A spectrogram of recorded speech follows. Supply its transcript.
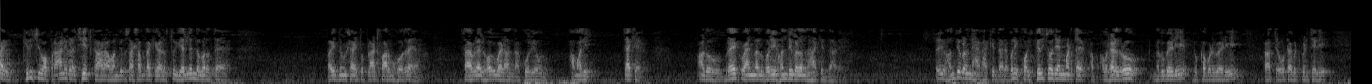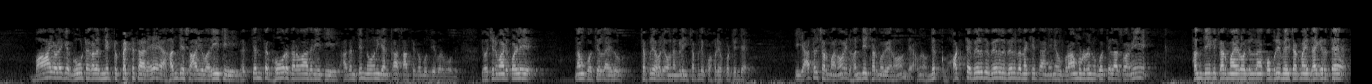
ಕಿರಿಚುವ ಪ್ರಾಣಿಗಳ ಚೀತ್ಕಾರ ಒಂದು ದಿವಸ ಶಬ್ದ ಕೇಳಿಸ್ತು, ಎಲ್ಲಿಂದ ಬರುತ್ತೆ? ಐದು ನಿಮಿಷ ಆಯಿತು ಪ್ಲಾಟ್ಫಾರ್ಮ್ಗೆ ಹೋದ್ರೆ ಸಾವಿರಲ್ಲಿ ಹೋಗಬೇಡ ಅಂತ ಕೂಲಿಯವನು. ಹಮಲಿ ಯಾಕೆ? ಅದು ಬ್ರೇಕ್ ವ್ಯಾನ್ನಲ್ಲಿ ಬರೀ ಹಂದಿಗಳನ್ನು ಹಾಕಿದ್ದಾರೆ. ಈ ಹಂದಿಗಳನ್ನು ಹೇಗೆ ಹಾಕಿದ್ದಾರೆ? ಬರೀ ತಿರುಚೋದು ಏನು ಮಾಡ್ತೆ? ಅವ್ರು ಹೇಳಿದ್ರು, ನಗಬೇಡಿ, ದುಃಖ ಪಡಬೇಡಿ, ರಾತ್ರಿ ಊಟ ಬಿಟ್ಬಿಡ್ತೀರಿ. ಬಾಯೊಳಗೆ ಗೂಟಗಳನ್ನಿಟ್ಟು ಪೆಟ್ಟುತ್ತಾರೆ, ಹಂದಿ ಸಾಯುವ ರೀತಿ, ಅತ್ಯಂತ ಘೋರತರವಾದ ರೀತಿ. ಅದನ್ನು ತಿನ್ನುವನಿಗೆ ಎಂಥ ಸಾತ್ವಿಕ ಬುದ್ಧಿ ಬರಬಹುದು ಯೋಚನೆ ಮಾಡಿಕೊಳ್ಳಿ. ನಮ್ಗೆ ಗೊತ್ತಿಲ್ಲ ಇದು. ಚಪ್ಪಲಿ ಹೊಲಿಯೋವನ ಅಂಗಡಿಗೆ ಚಪ್ಪಲಿ ಹೊಲಿಯೋ ಕೊಟ್ಟಿದ್ದೆ. ಈ ಯಾತ್ರೆ ಚರ್ಮನೋ, ಇದು ಹಂದಿ ಚರ್ಮವೇನೋ ಅಂದೆ, ಅವನು ನೆಕ್ ಹೊಟ್ಟೆ ಬೇರೆದು ಬೇರೆದು ಬೇರೆದು ನಕ್ಕಿದ್ದಾನೆ. ನೀವು ಬ್ರಾಹ್ಮಣರು ನಿಮ್ಗೆ ಗೊತ್ತಿಲ್ಲ ಸ್ವಾಮಿ. ಹಂದಿಗೆ ಚರ್ಮ ಇರೋದಿಲ್ಲ, ಕೊಬ್ಬರಿ ಮೇಲೆ ಚರ್ಮ ಇದ್ದಾಗಿರುತ್ತೆ.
